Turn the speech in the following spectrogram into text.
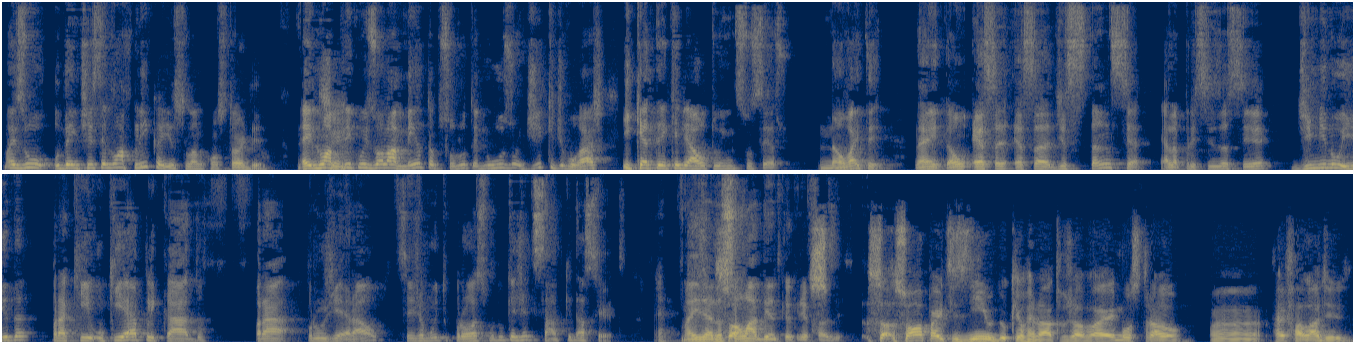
mas o, o dentista ele não aplica isso lá no consultório dele. Ele não Sim. aplica o isolamento absoluto, ele não usa um dique de borracha e quer ter aquele alto índice de sucesso. Não vai ter. Né? Então, essa, essa distância ela precisa ser diminuída para que o que é aplicado para o geral seja muito próximo do que a gente sabe que dá certo. Né? Mas era só, só um adendo que eu queria fazer. Só, só uma partezinho do que o Renato já vai mostrar, uh, vai falar de,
